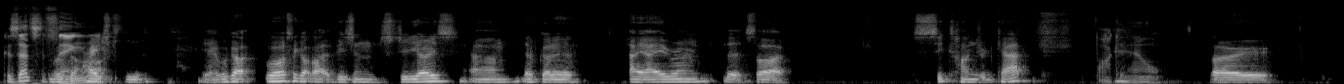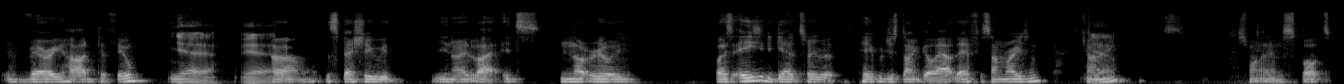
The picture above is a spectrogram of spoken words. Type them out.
Because that's the we've thing. right? HQ. Yeah, we got we also got like Vision Studios. Um, they've got a AA room that's like six hundred cap, Fucking hell. so very hard to fill. Yeah. Yeah. um, especially with you know like it's not really well it's easy to get to but people just don't go out there for some reason kind Yeah. of thing it's just one of them spots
